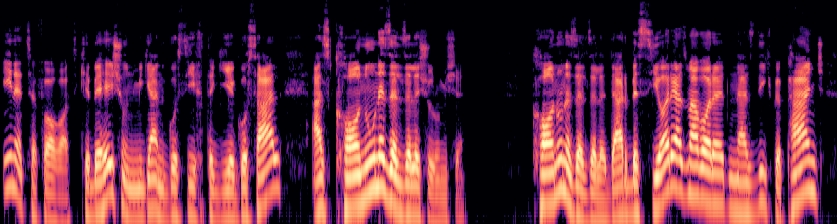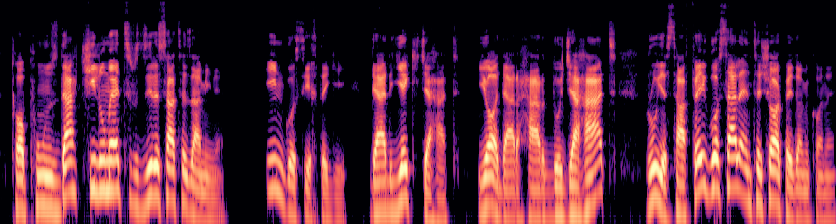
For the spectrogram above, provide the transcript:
این اتفاقات که بهشون میگن گسیختگی گسل از کانون زلزله شروع میشه. کانون زلزله در بسیاری از موارد نزدیک به 5 تا 15 کیلومتر زیر سطح زمینه. این گسیختگی در یک جهت یا در هر دو جهت روی صفحه گسل انتشار پیدا می‌کنه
